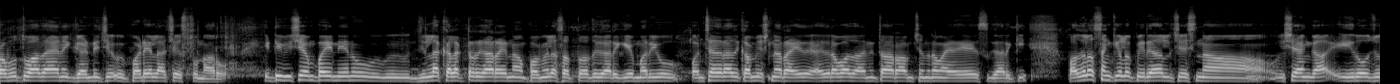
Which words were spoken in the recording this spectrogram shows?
ప్రభుత్వ ఆదాయానికి గండి పడేలా చేస్తున్నారు. ఇటు విషయంపై నేను జిల్లా కలెక్టర్ గారైన పమేల సత్వాద్ గారికి మరియు పంచాయతీరాజ్ కమిషనర్ హై- హైదరాబాద్ అనితా రామచంద్రం ఐఏఎస్ గారికి పదుల సంఖ్యలో ఫిర్యాదులు చేసిన విషయంగా ఈరోజు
